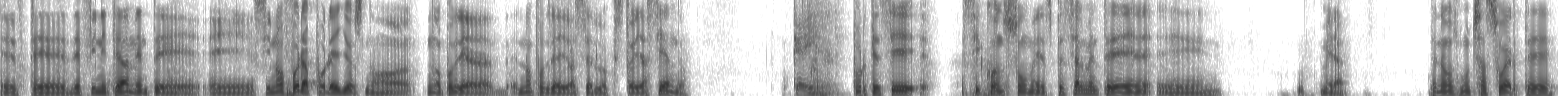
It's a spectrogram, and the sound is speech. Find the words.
Este, definitivamente, eh, si no fuera por ellos, no, no, podría, no podría yo hacer lo que estoy haciendo. Ok. Porque sí, sí consume, especialmente, eh, mira, tenemos mucha suerte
